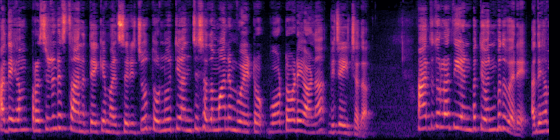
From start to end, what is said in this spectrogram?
അദ്ദേഹം പ്രസിഡന്റ് സ്ഥാനത്തേക്ക് മത്സരിച്ചു. തൊണ്ണൂറ്റി അഞ്ച് ശതമാനം വോട്ടോ വോട്ടോടെയാണ് വിജയിച്ചത്. ആയിരത്തി തൊള്ളായിരത്തി എൺപത്തി ഒൻപത് വരെ അദ്ദേഹം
